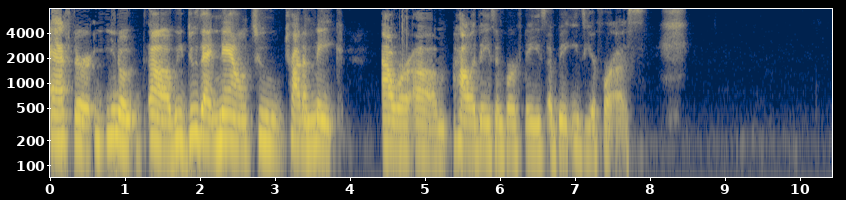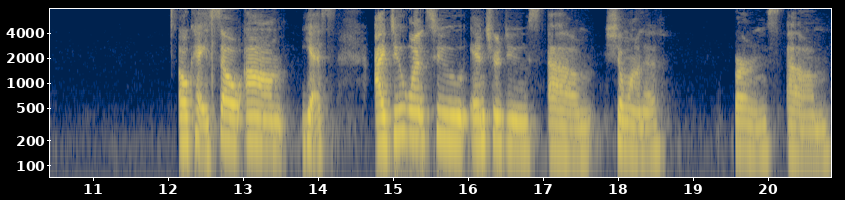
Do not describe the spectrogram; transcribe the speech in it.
after, you know, uh we do that now to try to make our um holidays and birthdays a bit easier for us. Okay, so um, yes, I do want to introduce um, Shawana Burns. Um,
